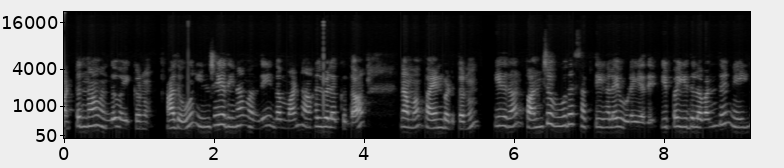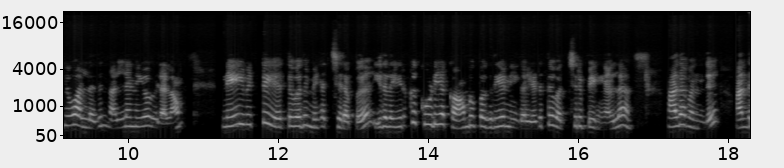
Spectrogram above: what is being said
மட்டும்தான் வந்து வைக்கணும். அதுவும் இன்றைய தினம் வந்து இந்த மண் அகல் விளக்கு தான் நம்ம பயன்படுத்தணும். இதுதான் பஞ்சபூத சக்திகளை உடையது. இப்ப இதுல வந்து நெய்யோ அல்லது நல்லெண்ணெயோ விடலாம். நெய் விட்டு ஏத்துவது மிகச் சிறப்பு. இதுல இருக்கக்கூடிய காம்பு பகுதியை நீங்க எடுத்து வச்சிருப்பீங்கல்ல அத வந்து அந்த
